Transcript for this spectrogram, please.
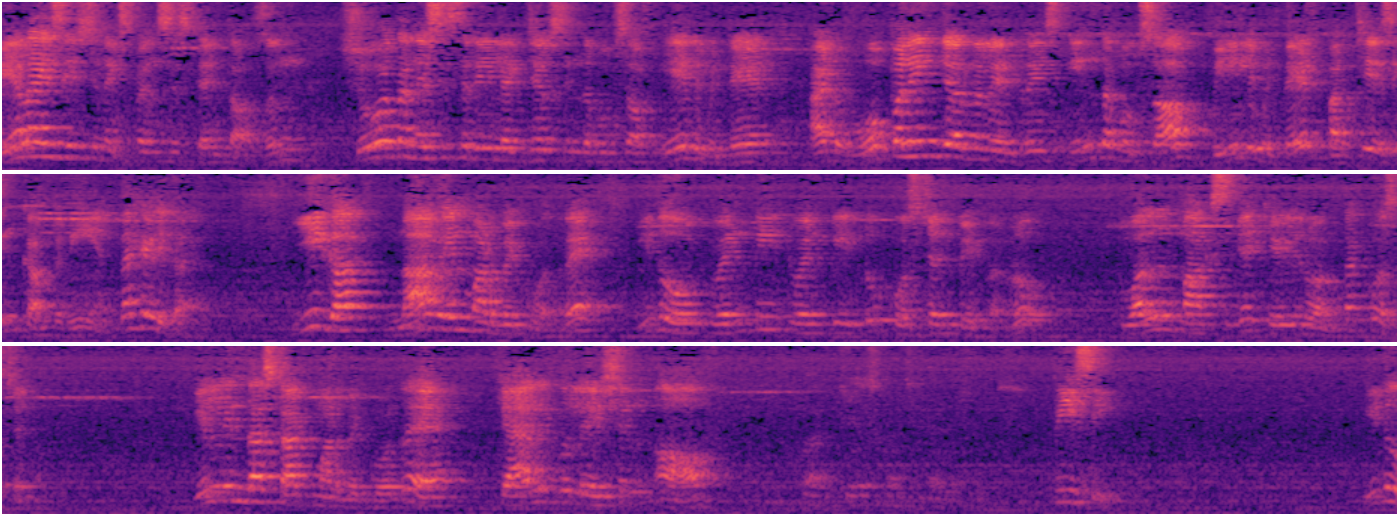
Realisation expenses ten thousand show the necessary lectures in the books of A Limited and opening journal entries in the books of B Limited Purchasing Company ಅಂತ ಹೇಳಿದ್ದಾರೆ ಈಗ ನಾವೇನ್ ಮಾಡಬೇಕು ಅಂದ್ರೆ ಇದು twenty twenty two question paper twelve ಮಾರ್ಕ್ಸ್ಗೆ ಕೇಳಿರುವಂತ ಕ್ವಶನ್ ಎಲ್ಲಿಂದ ಸ್ಟಾರ್ಟ್ ಮಾಡಬೇಕು ಅಂದ್ರೆ calculation of PC consideration. P C ಇದು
